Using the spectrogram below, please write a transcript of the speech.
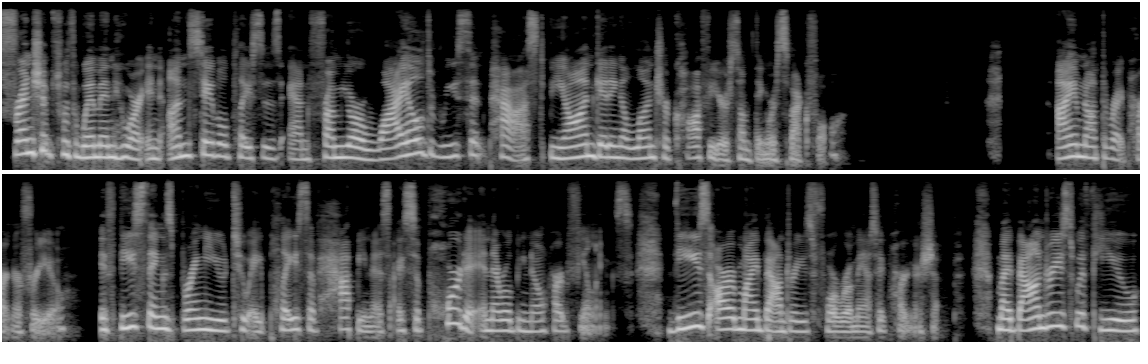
friendships with women who are in unstable places, and from your wild recent past beyond getting a lunch or coffee or something respectful. I am not the right partner for you. If these things bring you to a place of happiness, I support it and there will be no hard feelings. These are my boundaries for romantic partnership. My boundaries with you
